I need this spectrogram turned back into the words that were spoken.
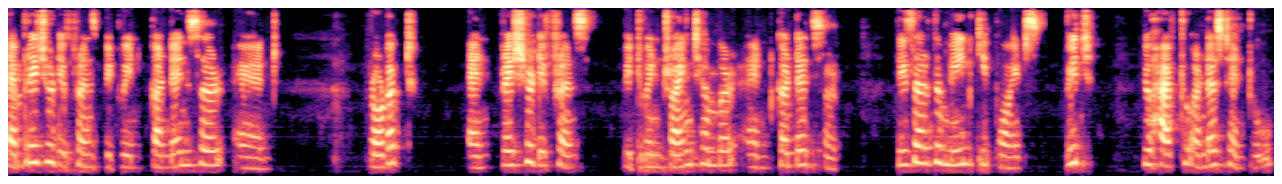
temperature difference between condenser and product and pressure difference between drying chamber and condenser. These are the main key points which you have to understand to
